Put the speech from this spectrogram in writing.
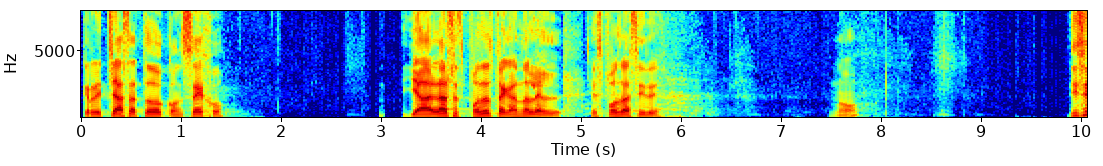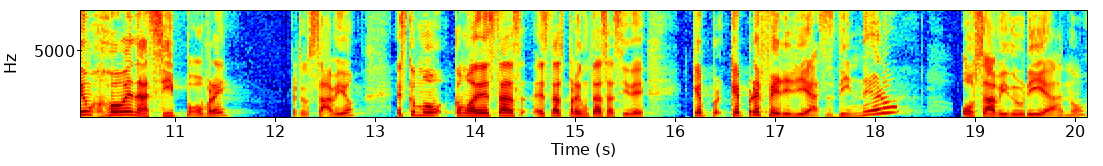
que rechaza todo consejo. Ya las esposas pegándole al esposo así de, ¿no? Dice un joven así, pobre, pero sabio. Es como, como de estas, estas preguntas así de, ¿qué, ¿qué preferirías? ¿Dinero o sabiduría, no?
